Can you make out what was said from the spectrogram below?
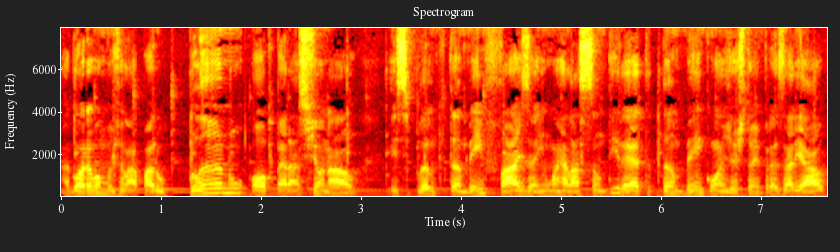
Agora vamos lá para o plano operacional. Esse plano que também faz aí uma relação direta também com a gestão empresarial,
